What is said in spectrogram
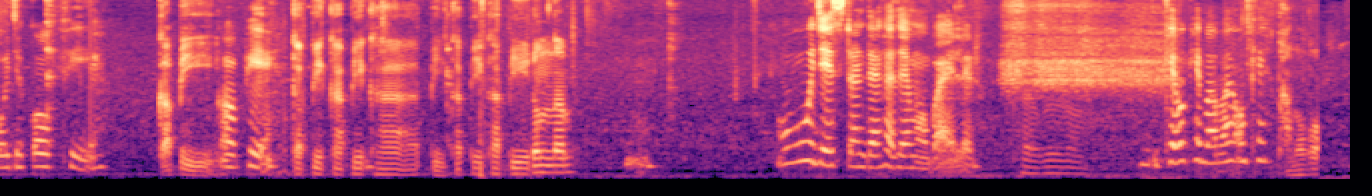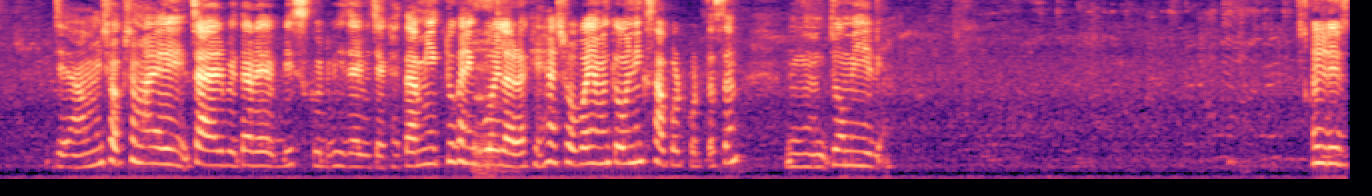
ওই যে কফি। কাপি। কফি। কাপি কাপি কাপি কাপি কাপি রমনাম ও যে স্ট্যান্ড দেখা যায় মোবাইলের। হ্যাঁ, খেও খে বাবা ওকে। থামো যে আমি সবসময় চায়ের ভিতরে বিস্কুট ভিজাই ভিজে খাই। তা আমি একটুখানি বইলা রাখি। হ্যাঁ সবাই আমাকে অনেক সাপোর্ট করতেছেন। জমির লিজ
